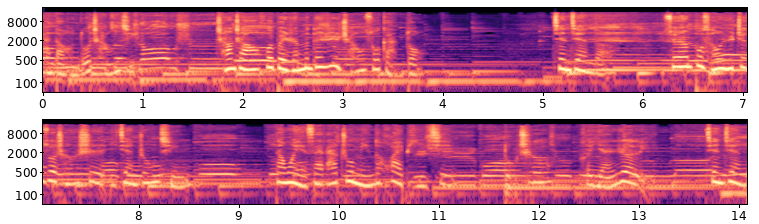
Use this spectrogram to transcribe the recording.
看到很多场景，常常会被人们的日常所感动。渐渐的，虽然不曾与这座城市一见钟情，但我也在它著名的坏脾气、堵车和炎热里，渐渐的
